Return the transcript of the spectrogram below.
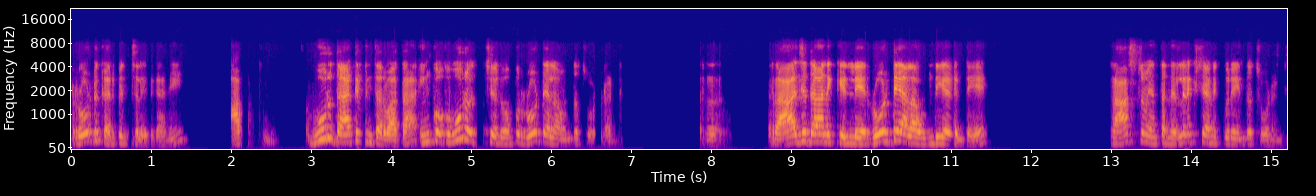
రోడ్డు కనిపించలేదు కానీ ఆ ఊరు దాటిన తర్వాత ఇంకొక ఊరు వచ్చే లోపు రోడ్డు ఎలా ఉందో చూడండి. రాజధానికి వెళ్ళే రోడ్డే అలా ఉంది అంటే రాష్ట్రం ఎంత నిర్లక్ష్యానికి గురైందో చూడండి.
